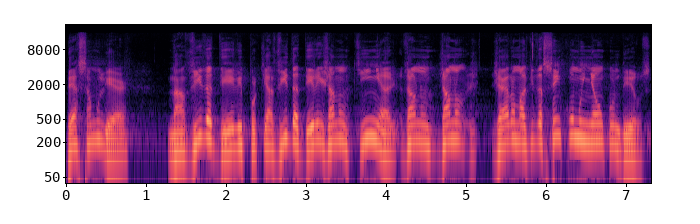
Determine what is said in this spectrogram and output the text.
dessa mulher na vida dele, porque a vida dele já não tinha, já, não, já, não, já era uma vida sem comunhão com Deus,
